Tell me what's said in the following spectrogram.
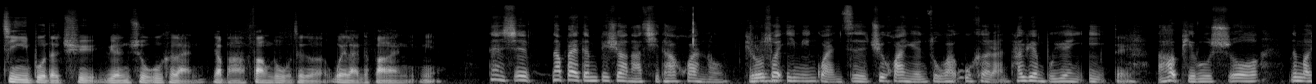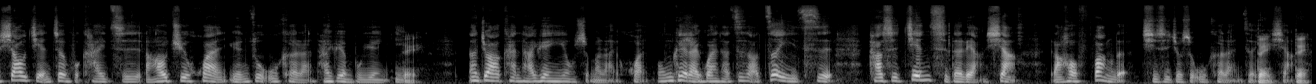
进一步的去援助乌克兰，要把它放入这个未来的方案里面。但是，那拜登必须要拿其他换喽，比如说移民管制去换援助外乌克兰，他愿不愿意？对。然后，比如说，那么削减政府开支，然后去换援助乌克兰，他愿不愿意？对。那就要看他愿意用什么来换。我们可以来观察，至少这一次他是坚持的两项，然后放的其实就是乌克兰这一项。对。对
